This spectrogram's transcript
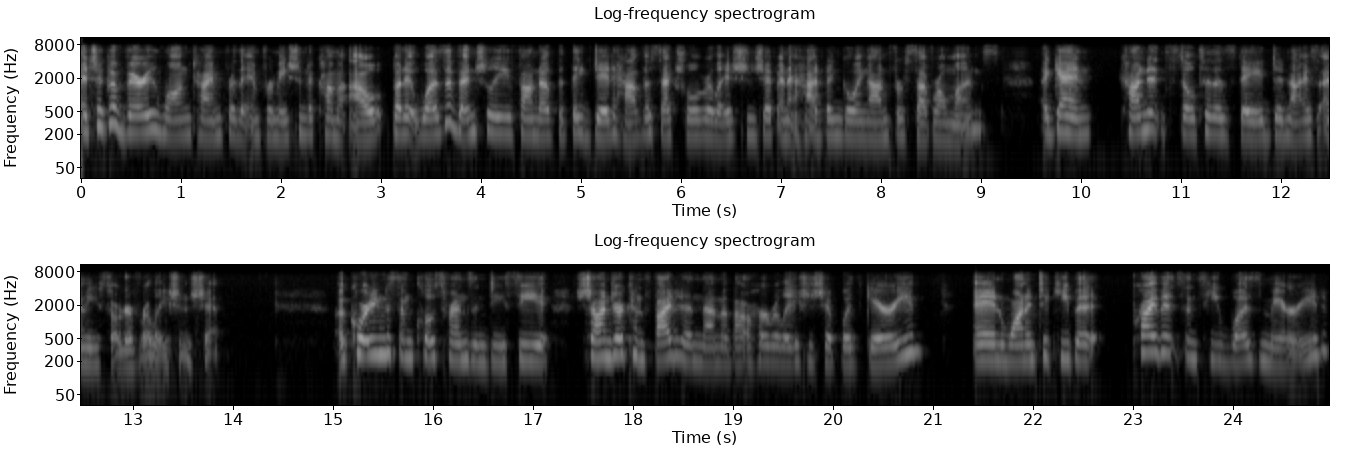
it took a very long time for the information to come out, but it was eventually found out that they did have the sexual relationship and it had been going on for several months. Again, Condit still to this day denies any sort of relationship. According to some close friends in DC, Chandra confided in them about her relationship with Gary and wanted to keep it private since he was married.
